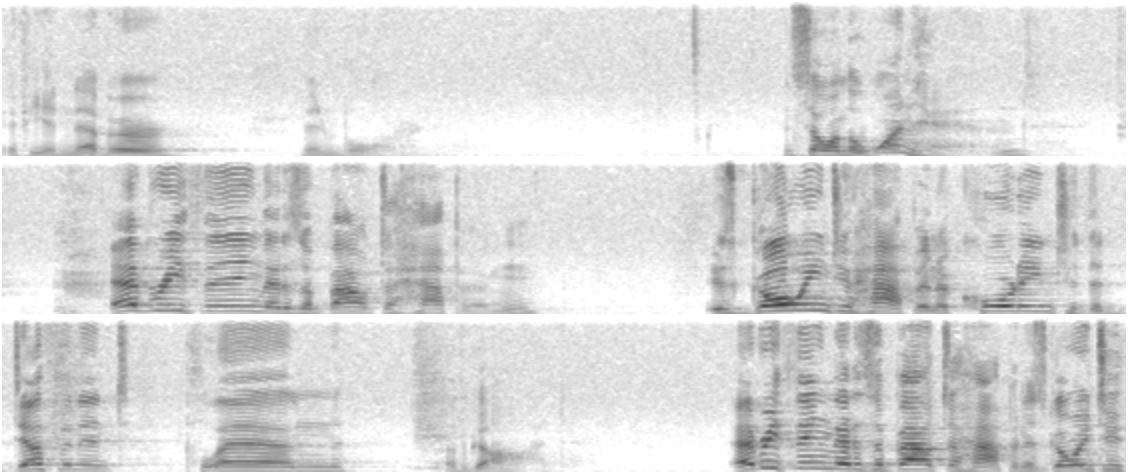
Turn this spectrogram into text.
if he had never been born. And so, on the one hand, everything that is about to happen is going to happen according to the definite plan of God. Everything that is about to happen is going to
